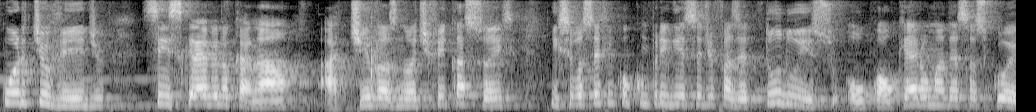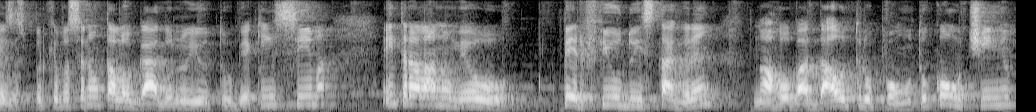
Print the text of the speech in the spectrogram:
Curte o vídeo, se inscreve no canal, ativa as notificações e se você ficou com preguiça de fazer tudo isso ou qualquer uma dessas coisas porque você não está logado no YouTube aqui em cima, entra lá no meu perfil do Instagram, no arroba daltro.coutinho,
